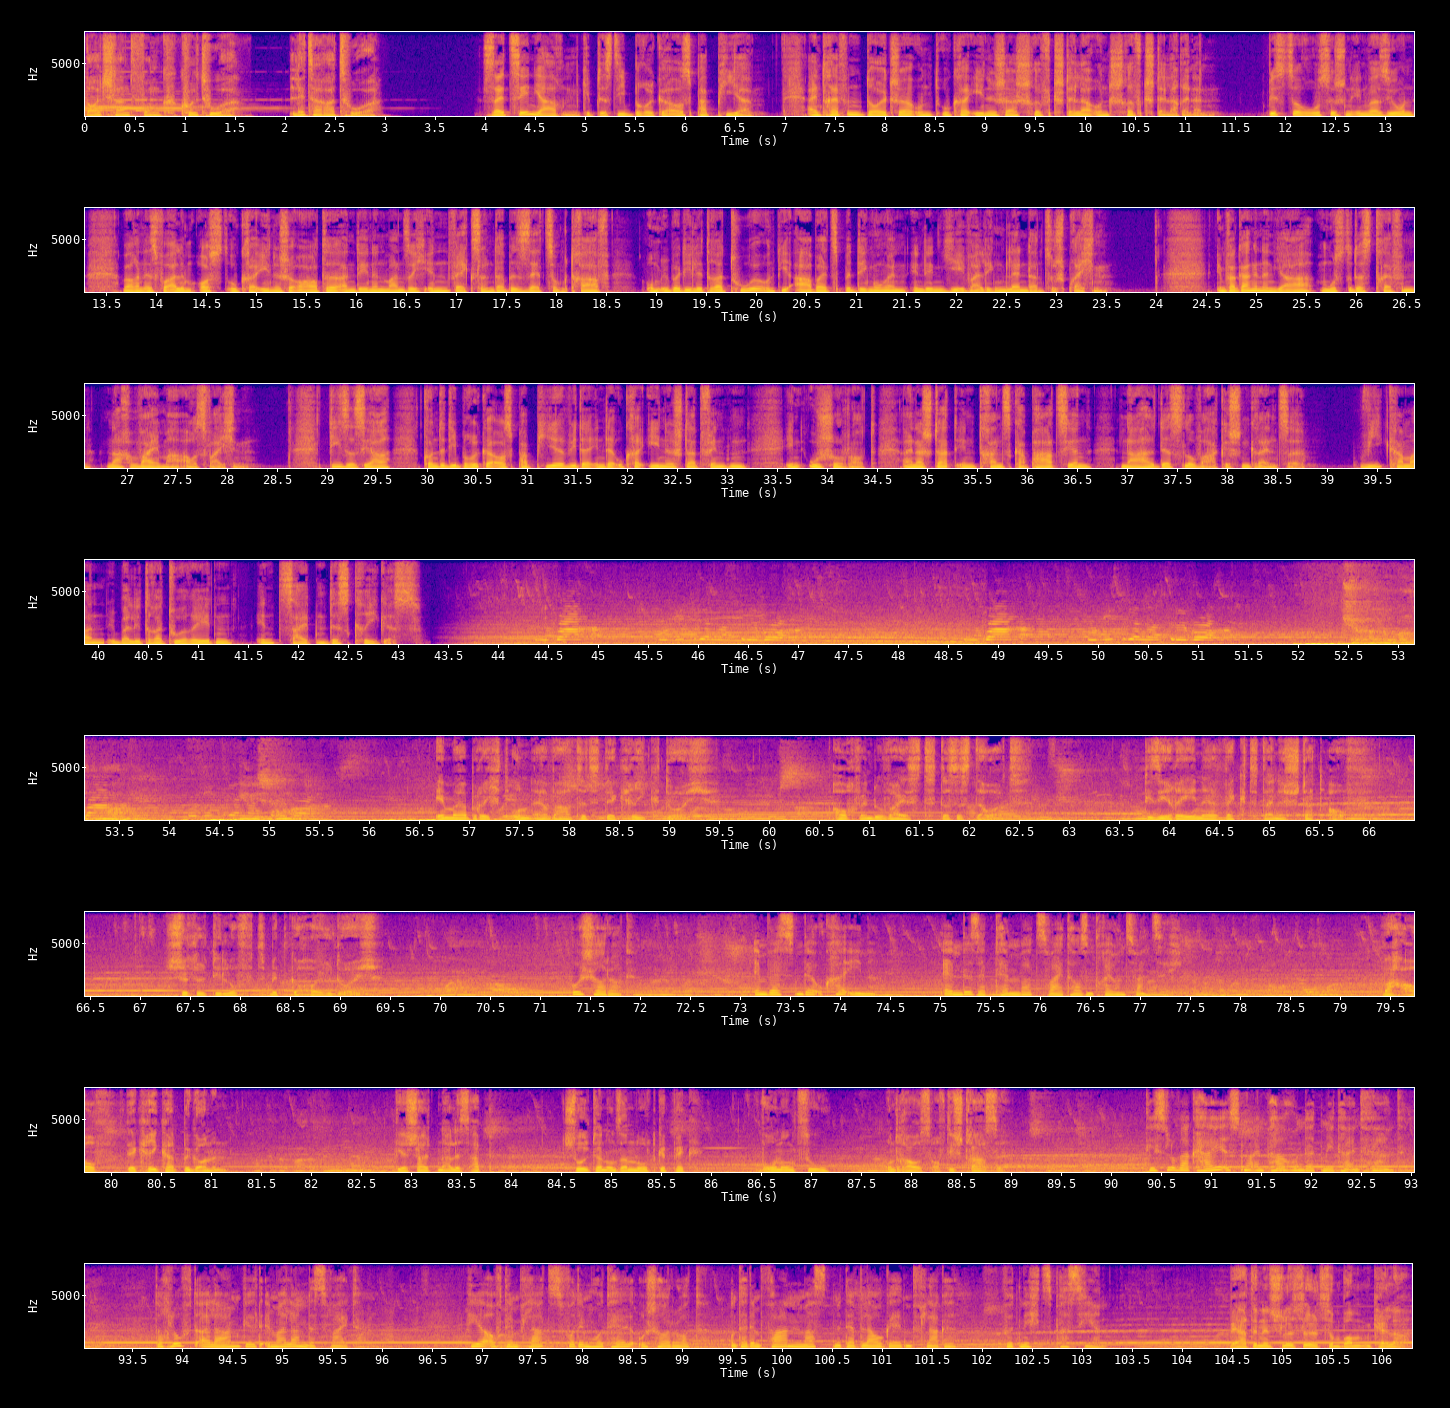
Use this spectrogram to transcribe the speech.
Deutschlandfunk Kultur Literatur Seit zehn Jahren gibt es die Brücke aus Papier. Ein Treffen deutscher und ukrainischer Schriftsteller und Schriftstellerinnen. Bis zur russischen Invasion waren es vor allem ostukrainische Orte, an denen man sich in wechselnder Besetzung traf, um über die Literatur und die Arbeitsbedingungen in den jeweiligen Ländern zu sprechen. Im vergangenen Jahr musste das Treffen nach Weimar ausweichen. Dieses Jahr konnte die Brücke aus Papier wieder in der Ukraine stattfinden, in Uschhorod, einer Stadt in Transkarpatien nahe der slowakischen Grenze. Wie kann man über Literatur reden in Zeiten des Krieges? Immer bricht unerwartet der Krieg durch. Auch wenn du weißt, dass es dauert. Die Sirene weckt deine Stadt auf, schüttelt die Luft mit Geheul durch. Uschhorod, im Westen der Ukraine, Ende September 2023. Wach auf, der Krieg hat begonnen. Wir schalten alles ab, schultern unser Notgepäck Wohnung zu und raus auf die Straße. Die Slowakei ist nur ein paar hundert Meter entfernt. Doch Luftalarm gilt immer landesweit. Hier auf dem Platz vor dem Hotel Uschhorod unter dem Fahnenmast mit der blau-gelben Flagge wird nichts passieren. Wer hatte den Schlüssel zum Bombenkeller?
